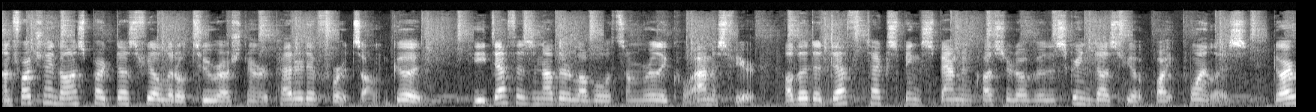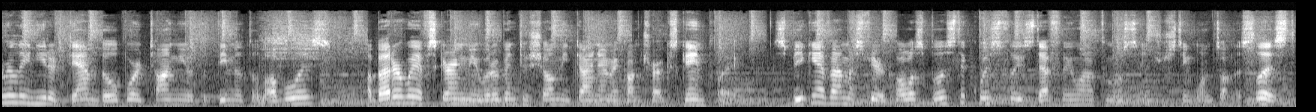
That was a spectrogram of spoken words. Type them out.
Unfortunately, the last part does feel a little too rushed and repetitive for its own good. Heat Death is another level with some really cool atmosphere, although the death text being spammed and clustered over the screen does feel quite pointless. Do I really need a damn billboard telling me what the theme of the level is? A better way of scaring me would have been to show me Dynamic on Track's gameplay. Speaking of atmospheric levels, Ballistic Wistfully is definitely one of the most interesting ones on this list,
